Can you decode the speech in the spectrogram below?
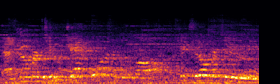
That's number two, Jack Warren with the ball. Kicks it over to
